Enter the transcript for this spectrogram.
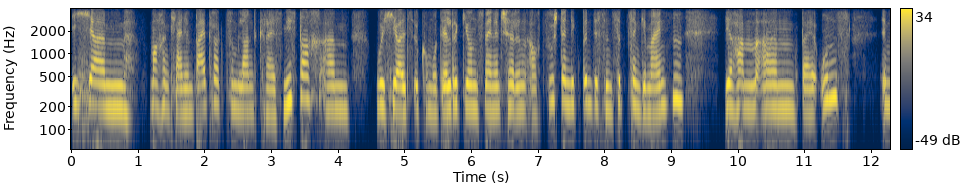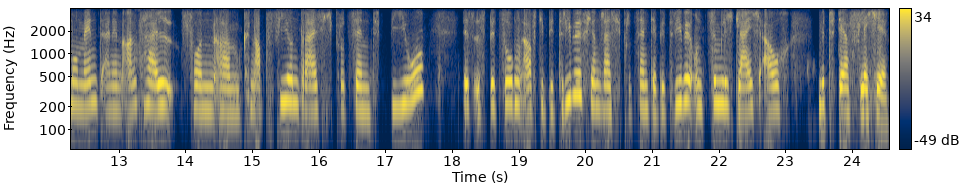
Ich ähm, mache einen kleinen Beitrag zum Landkreis Miesbach, ähm, wo ich hier als Ökomodellregionsmanagerin auch zuständig bin. Das sind 17 Gemeinden. Wir haben ähm, bei uns im Moment einen Anteil von ähm, knapp 34 Prozent Bio. Das ist bezogen auf die Betriebe, 34 Prozent der Betriebe und ziemlich gleich auch mit der Fläche.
